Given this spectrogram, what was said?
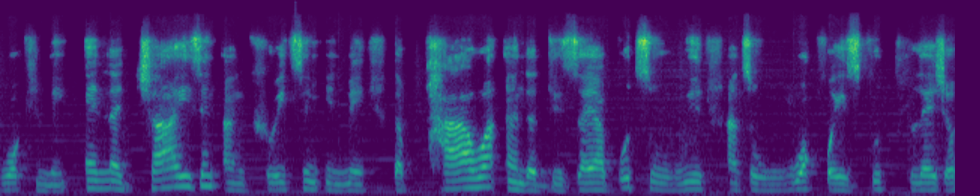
work in me, energizing and creating in me the power and the desire both to will and to work for his good pleasure,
